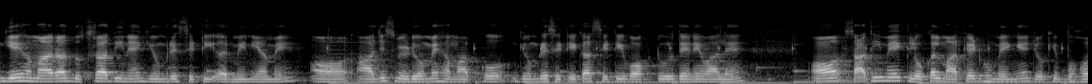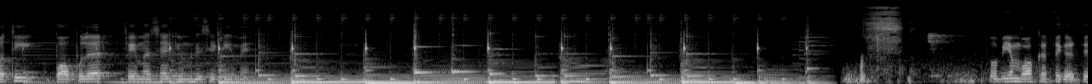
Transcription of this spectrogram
ये हमारा दूसरा दिन है ग्यूमरे सिटी अर्मेनिया में और आज इस वीडियो में हम आपको ग्यूमरे सिटी का सिटी वॉक टूर देने वाले हैं और साथ ही में एक लोकल मार्केट घूमेंगे जो कि बहुत ही पॉपुलर फ़ेमस है ग्यूमरे सिटी में। तो अभी हम वॉक करते करते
